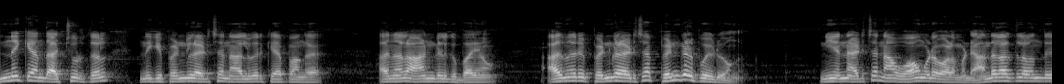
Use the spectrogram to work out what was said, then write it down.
இன்றைக்கி அந்த அச்சுறுத்தல் இன்றைக்கி பெண்கள் அடித்தா நாலு பேர் கேட்பாங்க. அதனால் ஆண்களுக்கு பயம். அது மாதிரி பெண்கள் அடித்தா பெண்கள் போயிடுவாங்க. நீ என்ன அடித்தா நான் உன் கூட வாழ மாட்டேன். அந்த காலத்தில் வந்து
